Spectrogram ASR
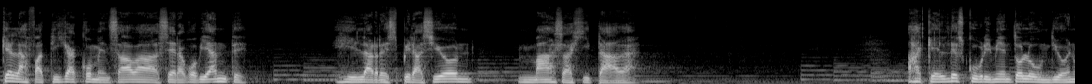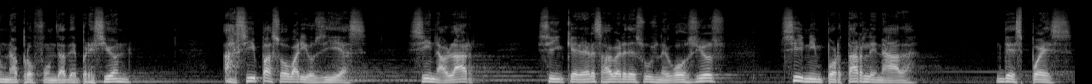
que la fatiga comenzaba a ser agobiante y la respiración más agitada. Aquel descubrimiento lo hundió en una profunda depresión. Así pasó varios días, sin hablar, sin querer saber de sus negocios, sin importarle nada. Después,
